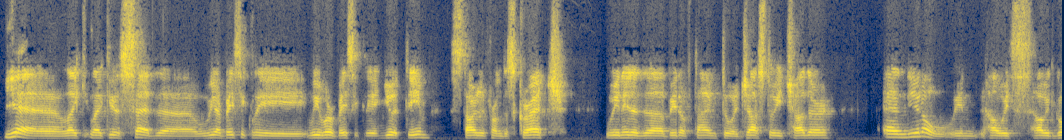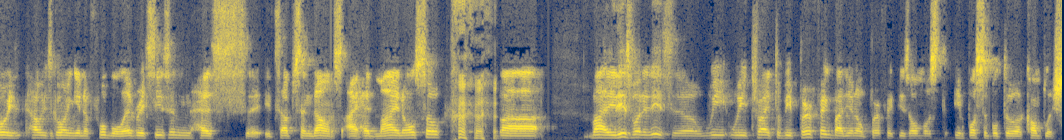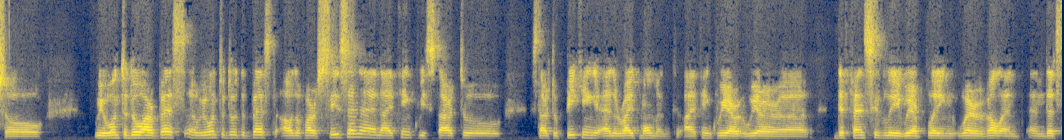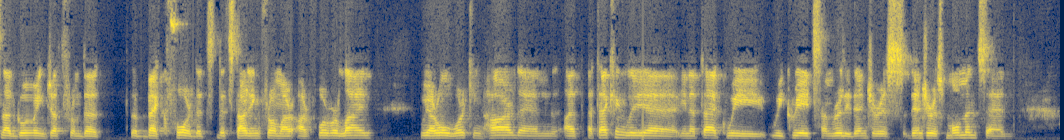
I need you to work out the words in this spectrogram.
Yeah, like like you said, uh, we are basically we were basically a new team, started from the scratch. We needed a bit of time to adjust to each other, and you know, in how it's how it going how it's going in a football. Every season has its ups and downs. I had mine also, but but it is what it is. Uh, we we try to be perfect, but you know, perfect is almost impossible to accomplish. So we want to do our best. Uh, we want to do the best out of our season, and I think we start to start to peaking at the right moment. I think we are we are uh, defensively we are playing very well, and and that's not going just from the, the back four. That's that's starting from our, our forward line. We are all working hard, and attackingly uh, in attack we we create some really dangerous dangerous moments, and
